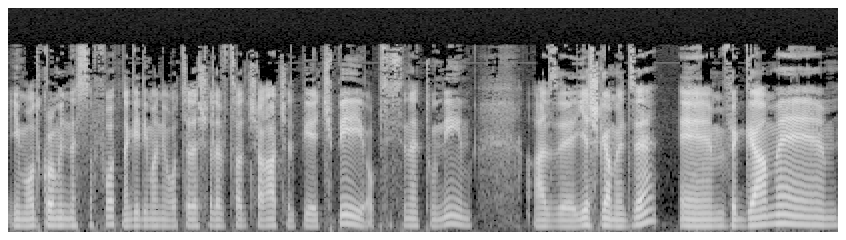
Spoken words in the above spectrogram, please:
עם עוד כל מיני שפות, נגיד אם אני רוצה לשלב צד שרת של PHP או בסיסי נתונים, אז uh, יש גם את זה. Um, וגם um,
